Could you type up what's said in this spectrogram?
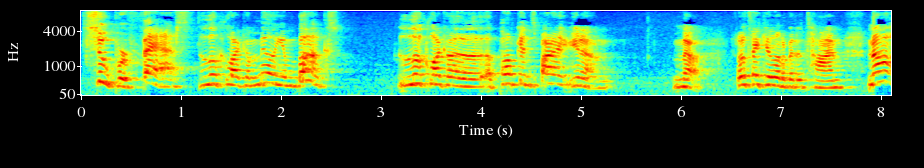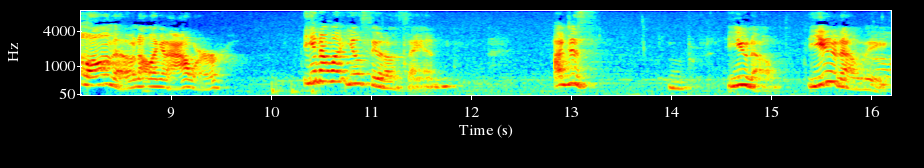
super fast, look like a million bucks, look like a, a pumpkin spice, you know, no, it'll take you a little bit of time. Not long though, not like an hour. You know what? You'll see what I'm saying. I just, you know. You know me.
